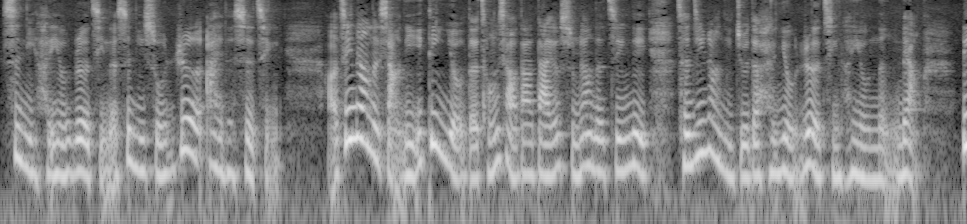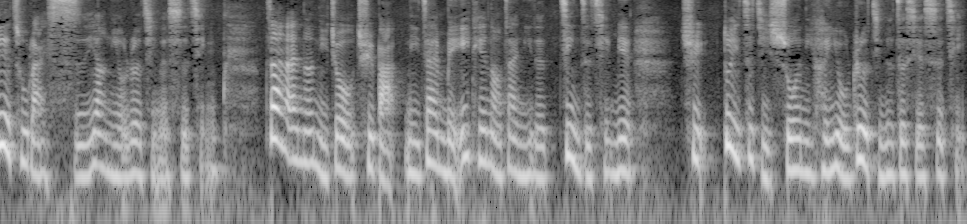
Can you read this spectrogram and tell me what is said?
是你很有热情的，是你所热爱的事情，啊，尽量的想你一定有的，从小到大有什么样的经历，曾经让你觉得很有热情、很有能量，列出来十样你有热情的事情。再来呢，你就去把你在每一天呢，在你的镜子前面。去对自己说你很有热情的这些事情，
